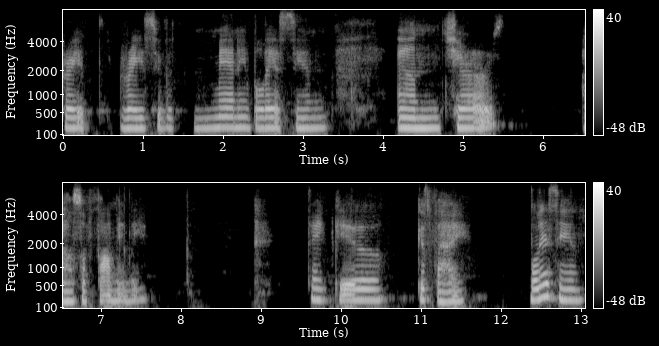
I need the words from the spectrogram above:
great race with many blessings and shares also family. Thank you. Goodbye. Blessing.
